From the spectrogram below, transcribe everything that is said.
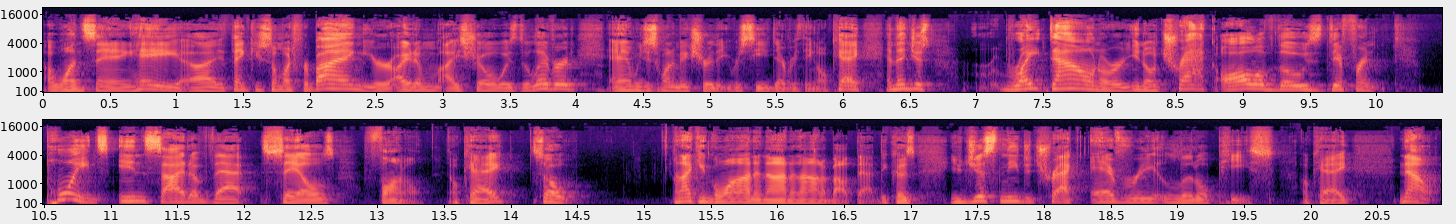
a one saying, hey, uh, thank you so much for buying. Your item I show was delivered, and we just want to make sure that you received everything okay. And then just write down or you know track all of those different points inside of that sales funnel. Okay. So, and I can go on and on and on about that because you just need to track every little piece. Okay. Now,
